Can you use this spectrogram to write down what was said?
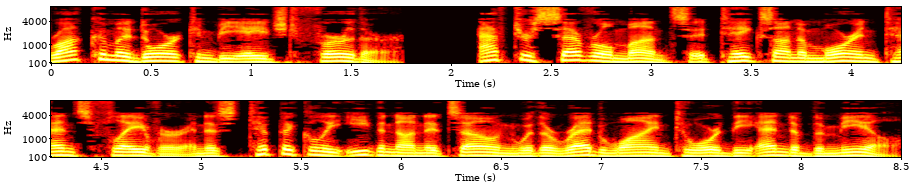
Rocamadour can be aged further. After several months it takes on a more intense flavor and is typically eaten on its own with a red wine toward the end of the meal.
